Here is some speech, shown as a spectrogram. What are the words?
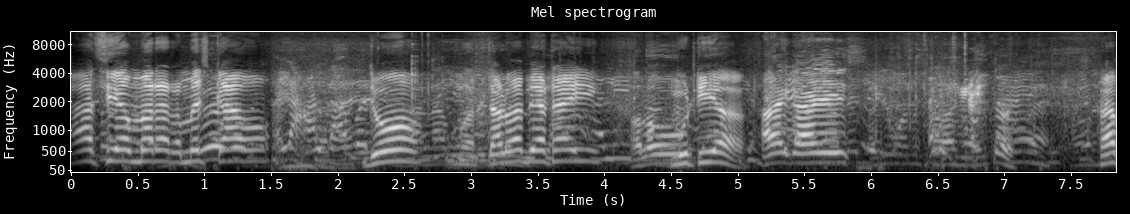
આ છે અમારા રમેશ કાઓ જો, તળવા બેઠા ગાઈસ હા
